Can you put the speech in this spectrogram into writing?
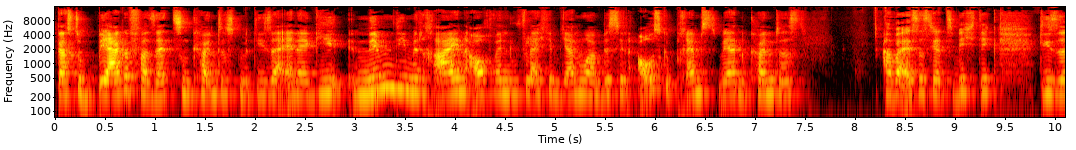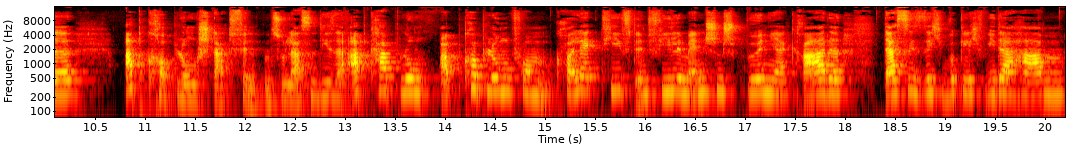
dass du Berge versetzen könntest mit dieser Energie. Nimm die mit rein, auch wenn du vielleicht im Januar ein bisschen ausgebremst werden könntest. Aber es ist jetzt wichtig, diese Abkopplung stattfinden zu lassen, diese Abkopplung, Abkopplung vom Kollektiv, denn viele Menschen spüren ja gerade, dass sie sich wirklich wieder haben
